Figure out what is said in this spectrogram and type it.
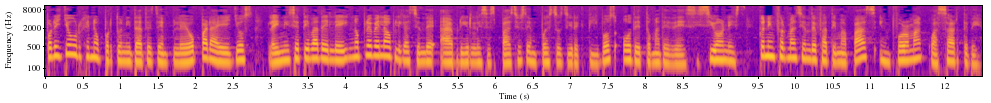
por ello urgen oportunidades de empleo para ellos. La iniciativa de ley no prevé la obligación de abrirles espacios en puestos directivos o de toma de decisiones. Con información de Fátima Paz, informa Cuasar TV.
